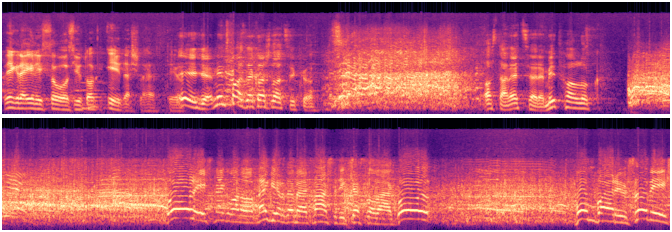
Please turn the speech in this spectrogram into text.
Végre én is szóhoz jutok, édes lehettél. Igen, mint Fazekas Lacika. Aztán egyszerre mit hallok? Gól, és megvan a megérdemelt második csehszlovák gól. Bombaerős lövés,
